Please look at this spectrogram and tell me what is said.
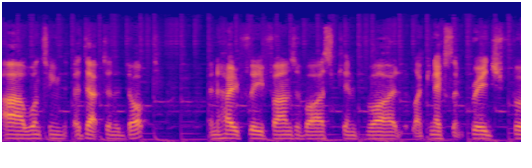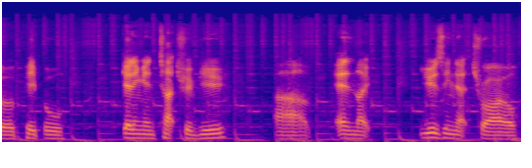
are wanting to adapt and adopt, and hopefully Farms Advice can provide like an excellent bridge for people getting in touch with you, uh, and like using that trial,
